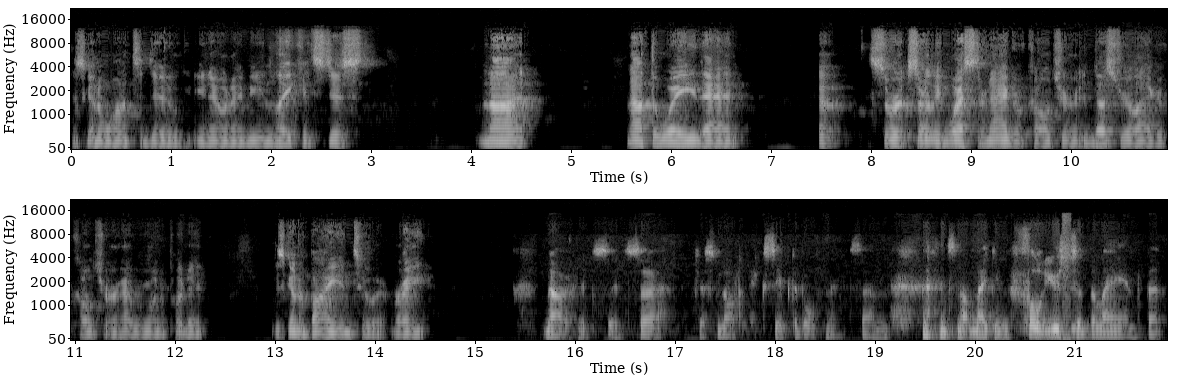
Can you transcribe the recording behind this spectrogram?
is to want to do. You know what I mean? Like it's just not not the way that uh, certainly Western agriculture, industrial agriculture, however you want to put it, is going to buy into it, right? No, it's it's uh, just not acceptable. It's um, it's not making full use of the land, but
